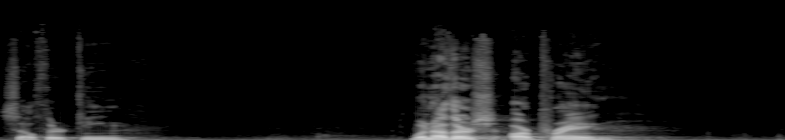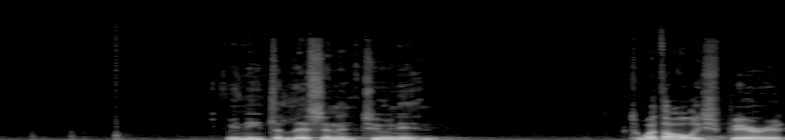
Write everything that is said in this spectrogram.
cell 13. When others are praying, we need to listen and tune in to what the Holy Spirit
